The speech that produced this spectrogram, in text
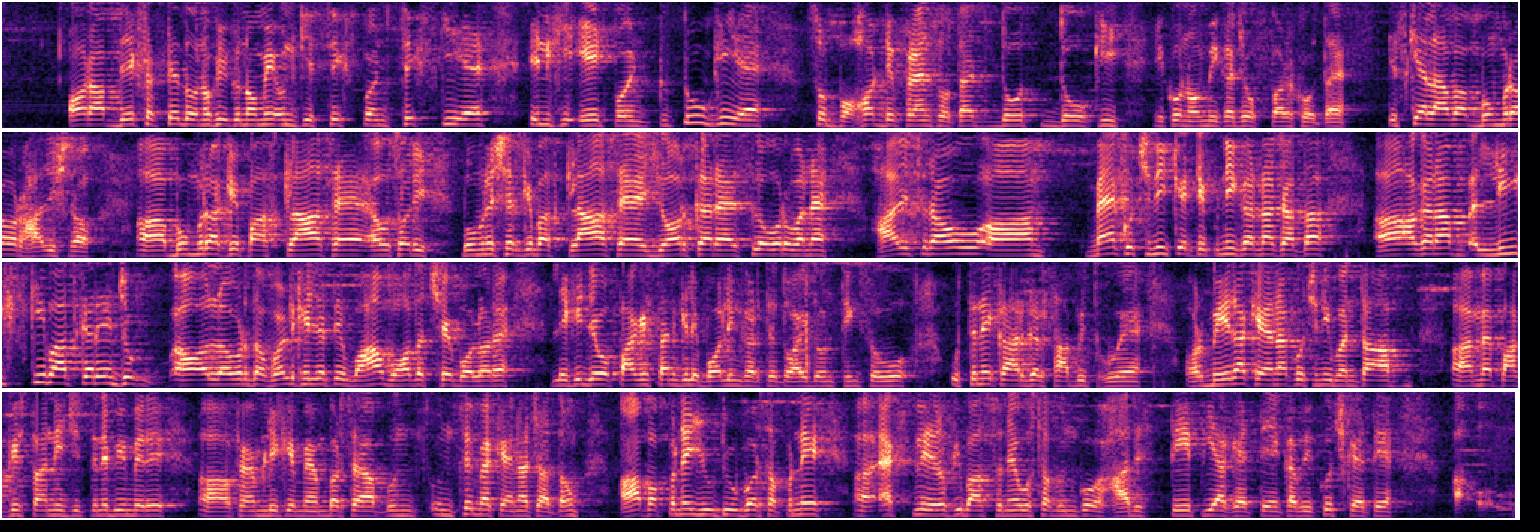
और आप देख सकते हैं दोनों की इकोनॉमी उनकी 6.6 की है, इनकी 8.2 की है। सो बहुत डिफरेंस होता है। दो दो की इकोनॉमी का जो फ़र्क होता है। इसके अलावा बुमरा और हारिश राव बुमरा के पास क्लास है सॉरी भुवनेश्वर के पास क्लास है, यॉर्कर है, स्लोवर वन है। हारिश राव मैं कुछ नहीं टिप्पणी करना चाहता। आ, अगर आप लीग्स की बात करें जो ऑल ओवर द वर्ल्ड खेल जाते हैं वहाँ बहुत अच्छे बॉलर हैं। लेकिन जब वो पाकिस्तान के लिए बॉलिंग करते हैं तो आई डोंट थिंक सो वो उतने कारगर साबित हुए हैं। और मेरा कहना कुछ नहीं बनता। आप आ, मैं पाकिस्तानी जितने भी मेरे आ, फैमिली के मेंबर्स हैं आप उन उनसे मैं कहना चाहता हूँ। आप अपने यूट्यूबर्स अपने एक्स प्लेयरों की बात सुने वो सब उनको हारिस टेपिया कहते हैं कभी कुछ कहते हैं।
